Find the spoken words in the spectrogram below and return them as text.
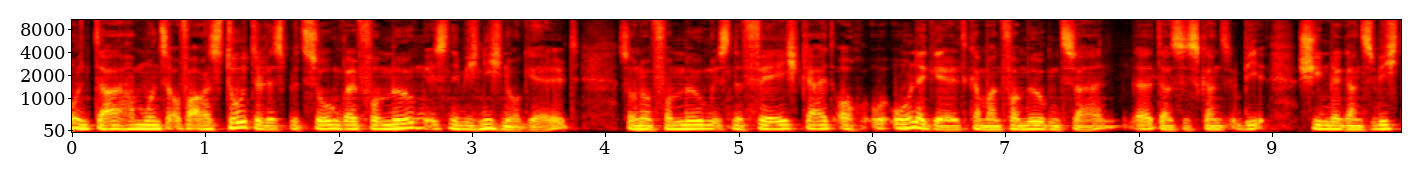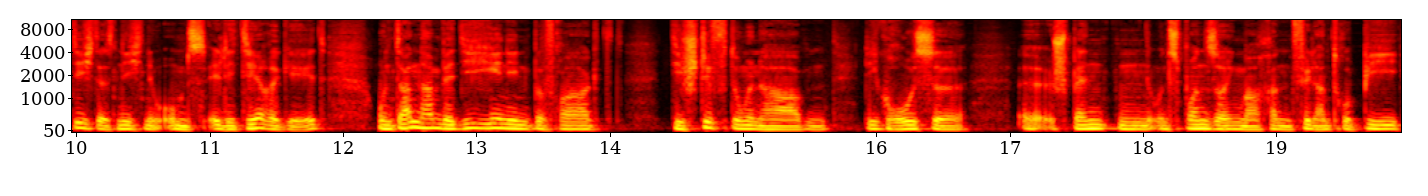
Und da haben wir uns auf Aristoteles bezogen, weil Vermögen ist nämlich nicht nur Geld, sondern Vermögen ist eine Fähigkeit. Auch ohne Geld kann man vermögend sein. Das ist ganz, schien mir ganz wichtig, dass es nicht nur ums Elitäre geht. Und dann haben wir diejenigen befragt, die Stiftungen haben, die große äh, Spenden und Sponsoring machen, Philanthropie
